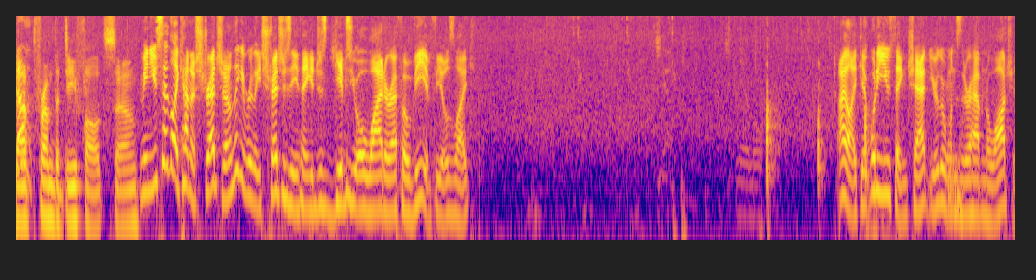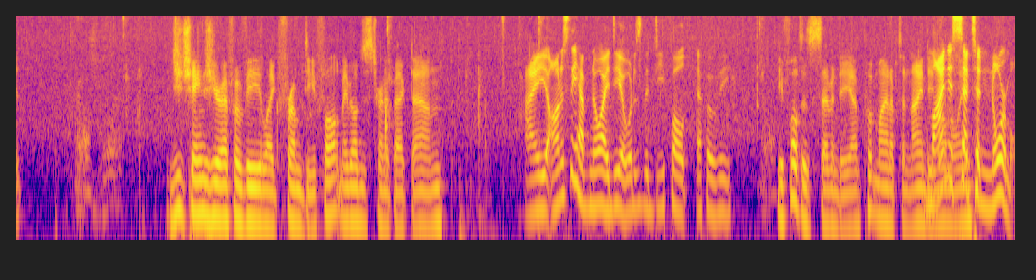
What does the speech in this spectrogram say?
don't- up from the default, so I mean, you said like kind of stretch. I don't think it really stretches anything. It just gives you a wider FOV. It feels like. I like it. What do you think, chat? You're the ones that are having to watch it. did you change your FOV like from default? Maybe I'll just turn it back down. I honestly have no idea. What is the default FOV? Default is 70. I put mine up to 90. Mine is set to normal.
